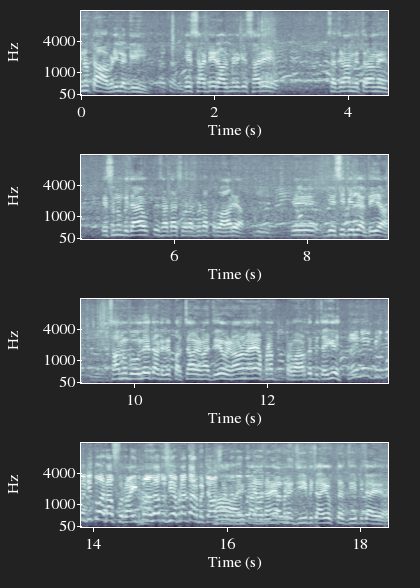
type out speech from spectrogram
ਇਹਨੂੰ ਢਾਹ ਬੜੀ ਲੱਗੀ ਸੀ। ਇਹ ਸਾਡੇ ਰਲ ਮਿਲ ਕੇ ਸਾਰੇ ਸੱਜਣਾ ਮਿੱਤਰਾਂ ਨੇ ਇਸ ਨੂੰ ਬਚਾਇਆ ਉੱਤੇ ਸਾਡਾ ਛੋਟਾ ਛੋਟਾ ਪਰਿਵਾਰ ਆ। ਇਹ ਜੀਸੀਬੀ ਲਿਆਂਦੀ ਆ। ਸਾਨੂੰ ਬੋਲਦੇ ਤੁਹਾਡੇ ਤੇ ਪਰਚਾ ਹੋ ਜਾਣਾ ਜੇ ਹੋ ਜਾਣਾ ਹੁਣ ਮੈਂ ਆਪਣਾ ਪਰਿਵਾਰ ਤੇ ਬਚਾਈਏ। ਨਹੀਂ ਨਹੀਂ ਬਿਲਕੁਲ ਜੀ ਤੁਹਾਡਾ ਰਾਈਟ ਬਣਦਾ ਤੁਸੀਂ ਆਪਣਾ ਘਰ ਬਚਾ ਹਾਂ ਸਕਦੇ ਇਹ ਹੋ ਕੋਈ ਘਰ ਬਚਾਏ ਆਪਣੇ ਜੀ ਬਚਾਏ ਉੱਤਰ ਜੀ ਬਚਾਏ ਆ।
